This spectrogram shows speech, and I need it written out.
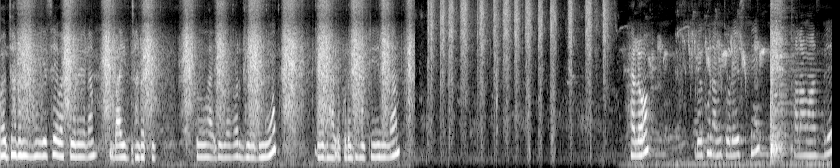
ঘর ঝাঁটানো হয়ে গেছে, এবার চলে এলাম বাইক ঝাঁটাতে তো বাইরে যাবার গেট মুখ তো ভালো করে ঝাঁটিয়ে নিলাম। হ্যালো, দেখুন আমি চলে এসেছি থালা দিয়ে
